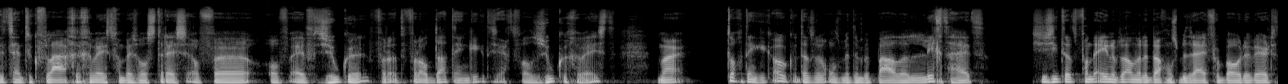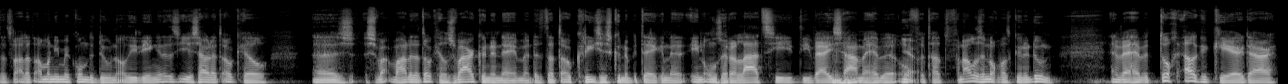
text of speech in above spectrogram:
dit zijn natuurlijk vlagen geweest van best wel stress of, uh, of even zoeken. Vooral, vooral dat denk ik. Het is echt wel zoeken geweest. Maar toch denk ik ook dat we ons met een bepaalde lichtheid. Als je ziet dat van de een op de andere dag ons bedrijf verboden werd. Dat we het allemaal niet meer konden doen, al die dingen. Dus je zou dat ook heel. Uh, zwaar, we hadden dat ook heel zwaar kunnen nemen. Dat dat ook crisis kunnen betekenen in onze relatie die wij mhm. samen hebben. Of het had van alles en nog wat kunnen doen. En wij hebben toch elke keer daar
